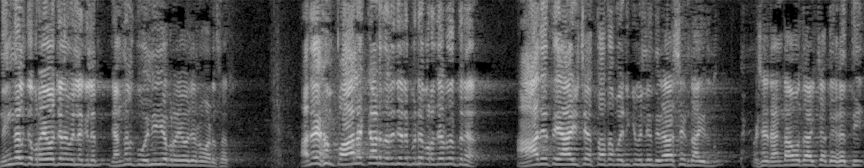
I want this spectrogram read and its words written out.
നിങ്ങൾക്ക് പ്രയോജനമില്ലെങ്കിലും ഞങ്ങൾക്ക് വലിയ പ്രയോജനമാണ് സർ. അദ്ദേഹം പാലക്കാട് തെരഞ്ഞെടുപ്പിന്റെ പ്രചരണത്തിന് ആദ്യത്തെ ആഴ്ച എത്താത്തപ്പോൾ എനിക്ക് വലിയ നിരാശ ഉണ്ടായിരുന്നു പക്ഷേ രണ്ടാമത്തെ ആഴ്ച അദ്ദേഹം എത്തി.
